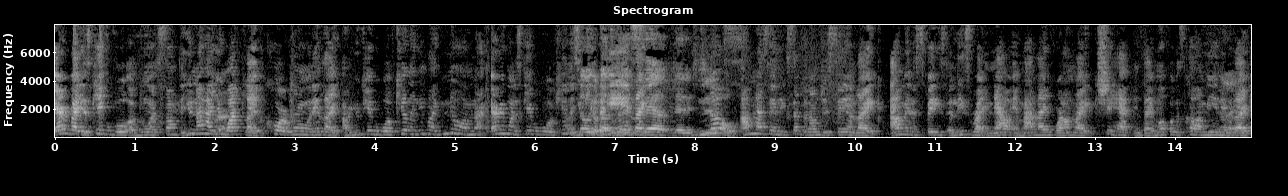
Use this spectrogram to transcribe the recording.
Everybody is capable of doing something. You know how you Right. watch like a courtroom and they're like, "Are you capable of killing?" You're like, "No, I'm not." Everyone is capable of killing. So you you kill the doesn't ant, like accept just No, I'm not saying accept it. I'm just saying like I'm in a space, at least right now in my life, where I'm like shit happens. Like motherfuckers call me and they're Right. like,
